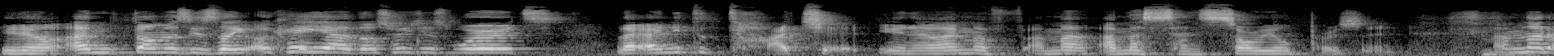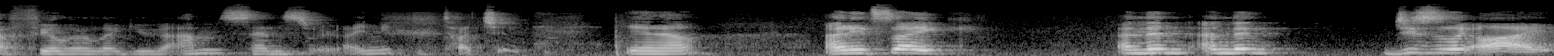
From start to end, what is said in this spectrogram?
You know, and Thomas is like, okay, yeah, those are just words. Like I need to touch it. You know, I'm a, I'm a, I'm a sensorial person. I'm not a feeler like you. I'm sensor. I need to touch it. You know, and it's like, and then and then Jesus is like, all right.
